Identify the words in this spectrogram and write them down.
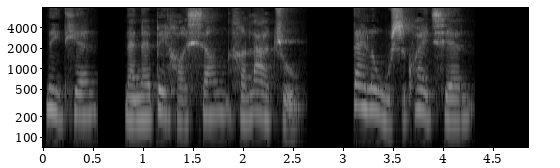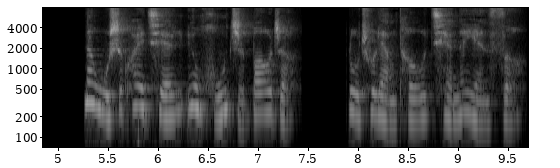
那天，奶奶备好香和蜡烛，带了五十块钱。那五十块钱用红纸包着，露出两头钱的颜色。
